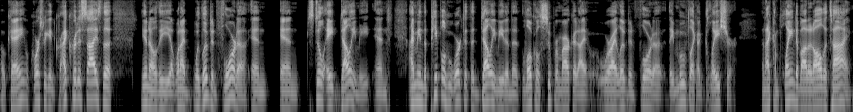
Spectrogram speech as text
Okay, of course we can. I criticize the, you know, the uh, when I lived in Florida and and still ate deli meat, and I mean the people who worked at the deli meat in the local supermarket I where I lived in Florida, they moved like a glacier, and I complained about it all the time.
